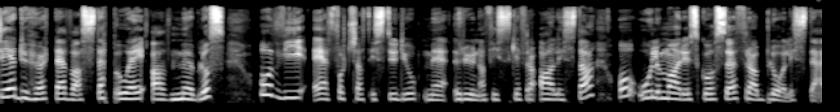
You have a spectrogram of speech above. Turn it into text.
Det du hørte, var Step Away av Møblos. Og vi er fortsatt i studio med Runa Fiske fra A-lista og Ole Marius Gåsø fra Blå liste.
